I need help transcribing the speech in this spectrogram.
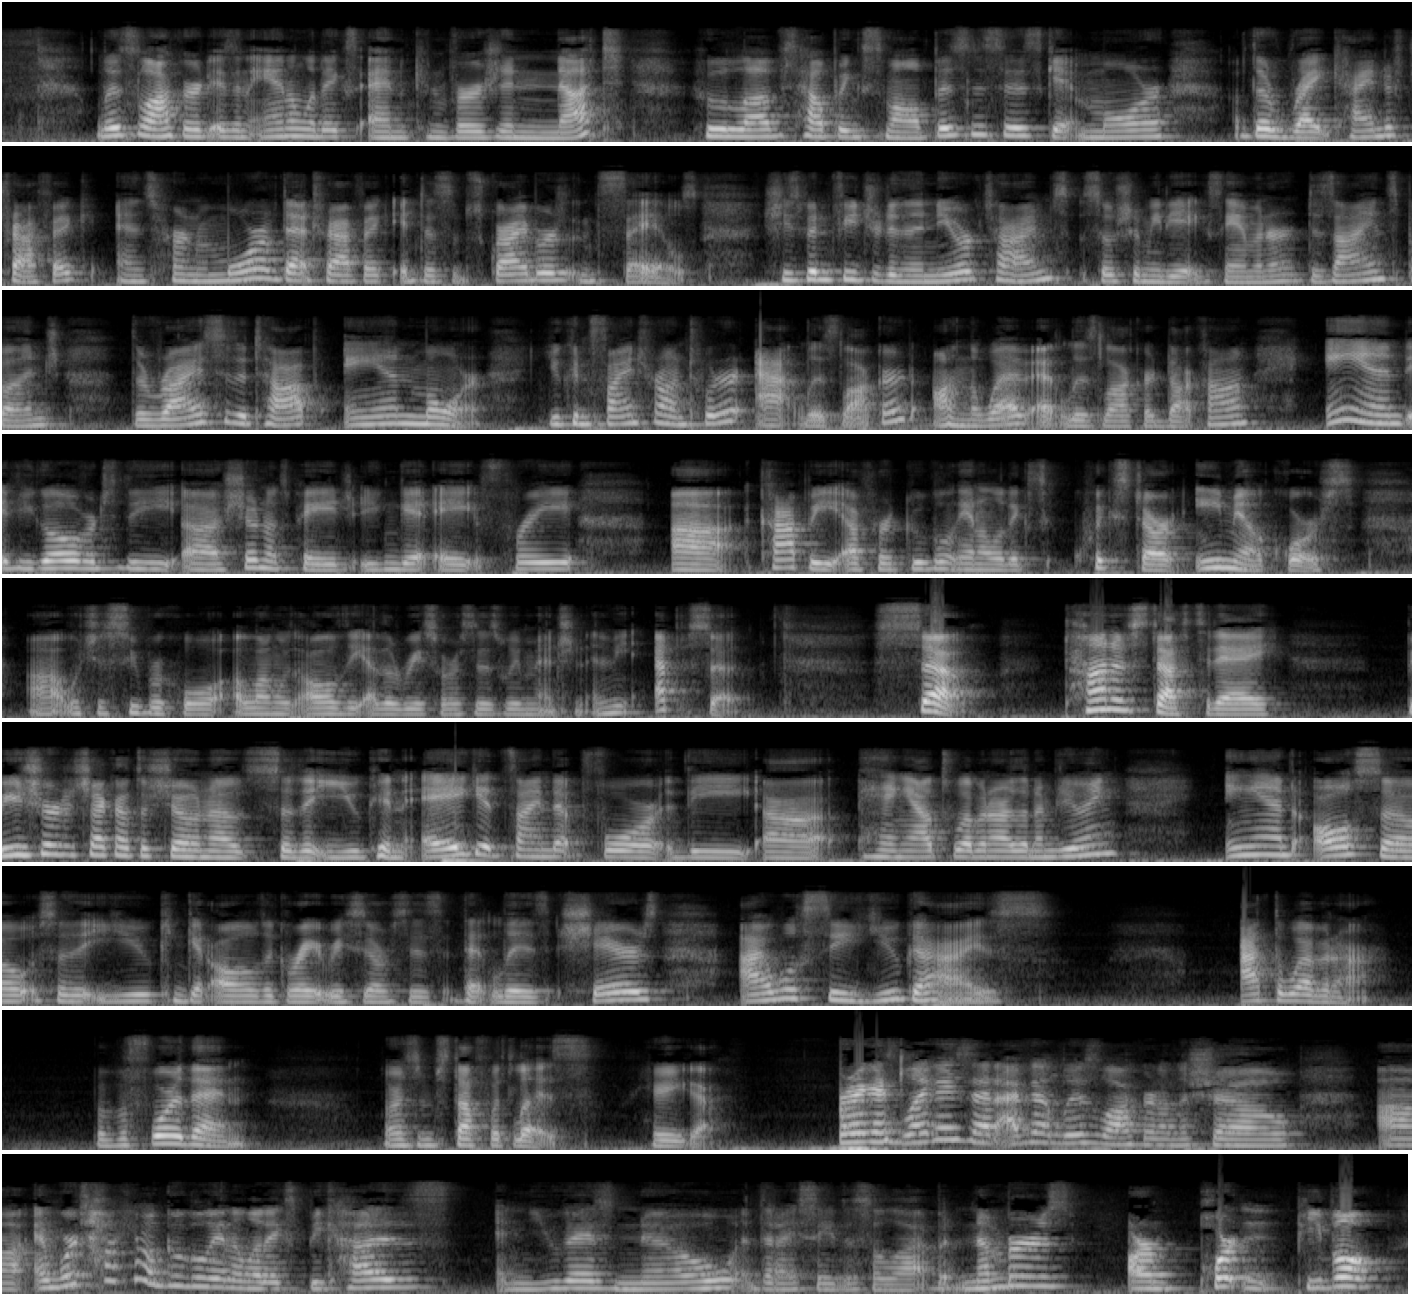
Liz Lockard is an analytics and conversion nut who loves helping small businesses get more of the right kind of traffic and turn more of that traffic into subscribers and sales. She's been featured in the New York Times, Social Media Examiner, Design Sponge, The Rise to the Top, and more. You can find her on Twitter at Liz Lockard, on the web at lizlockard.com, and if you go over to the uh, show notes page, you can get a free uh, copy of her Google Analytics Quick Start email course. Uh, which is super cool, along with all of the other resources we mentioned in the episode. So, ton of stuff today. Be sure to check out the show notes so that you can A, get signed up for the uh, Hangouts webinar that I'm doing, and also so that you can get all of the great resources that Liz shares. I will see you guys at the webinar. But before then, learn some stuff with Liz. Here you go. All right, guys, like I said, I've got Liz Lockard on the show, uh, and we're talking about Google Analytics because, and you guys know that I say this a lot, but numbers are important, people.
